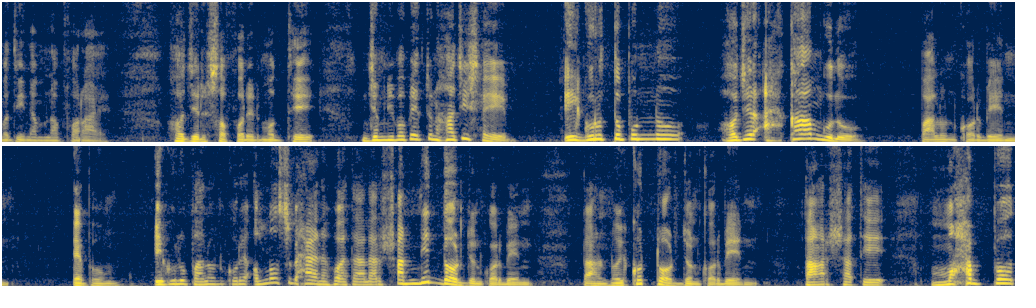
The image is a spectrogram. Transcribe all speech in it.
মদিনা মুনাফরায় হজের সফরের মধ্যে, যেমনিভাবে একজন হাজি সাহেব এই গুরুত্বপূর্ণ হজের আহকামগুলো পালন করবেন এবং এগুলো পালন করে আল্লাহ ওয়া সান্নিধ্য অর্জন করবেন, তার নৈকট্য অর্জন করবেন, তার সাথে মহাব্বত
